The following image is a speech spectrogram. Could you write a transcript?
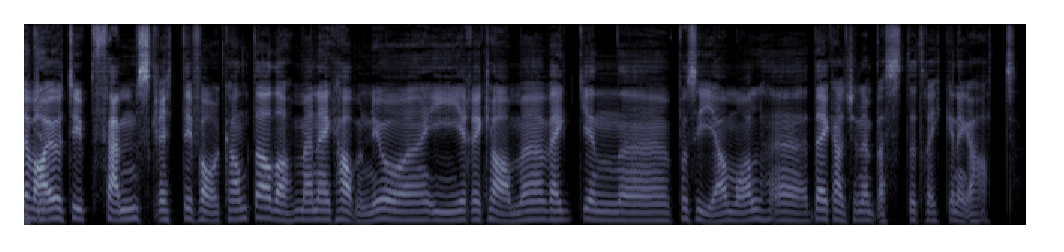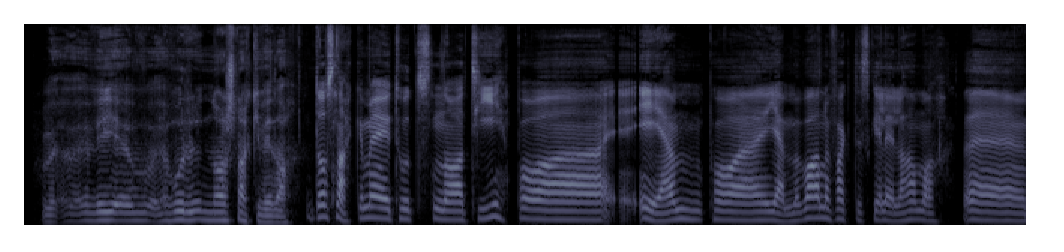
det var jo typ fem skritt i forkant der, da, men jeg havner jo i reklameveggen eh, på sida av mål. Eh, det er kanskje den beste trikken jeg har hatt. Vi, hvor, når snakker vi da? Da snakker vi i 2010, på EM på hjemmebane, faktisk, i Lillehammer. Eh,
